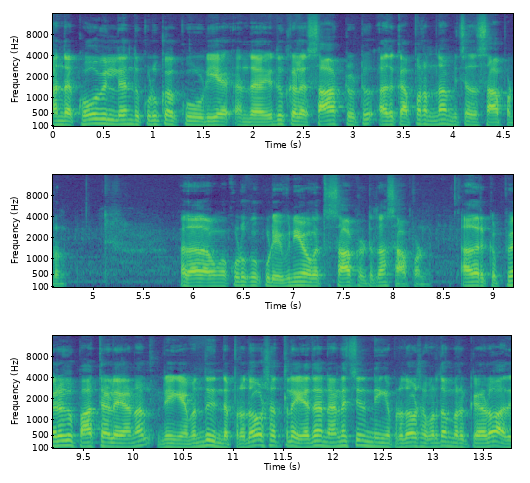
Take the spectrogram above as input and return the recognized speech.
அந்த கோவில்லேருந்து கொடுக்கக்கூடிய அந்த இதுக்களை சாப்பிட்டுட்டு அதுக்கப்புறம் தான் மிச்சத்தை சாப்பிடணும். அதாவது அவங்க கொடுக்கக்கூடிய விநியோகத்தை சாப்பிட்டுட்டு தான் சாப்பிடணும். அதற்கு பிறகு பார்த்தாலேயானால் நீங்கள் வந்து இந்த பிரதோஷத்தில் எதை நினச்சி நீங்கள் பிரதோஷ விரதம் இருக்கீங்களோ அது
